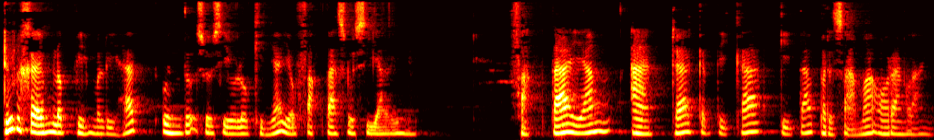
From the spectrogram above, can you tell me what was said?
Durkheim lebih melihat untuk sosiologinya ya fakta sosial ini. Fakta yang ada ketika kita bersama orang lain.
